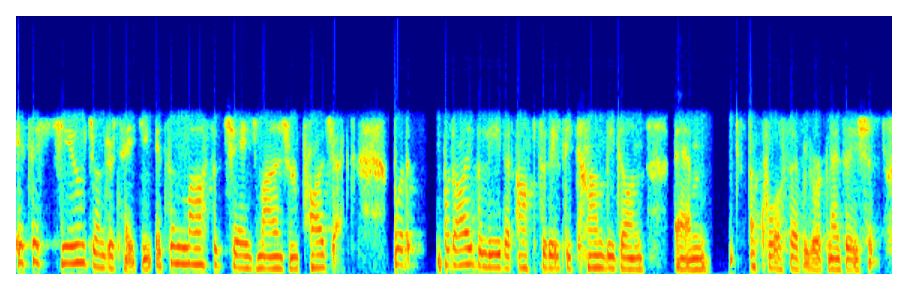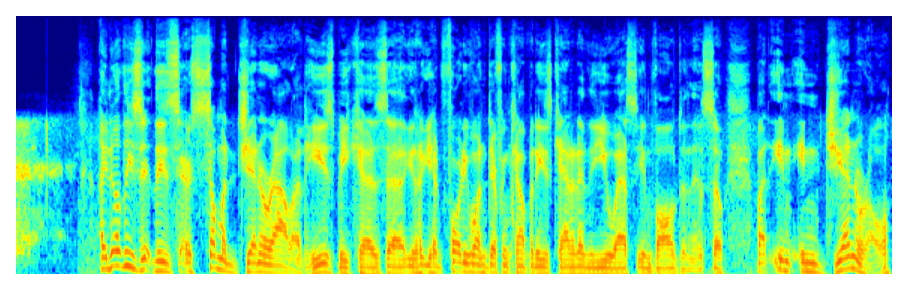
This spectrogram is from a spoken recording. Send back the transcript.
it's a huge undertaking. It's a massive change management project. But but I believe it absolutely can be done um, across every organisation. I know these are, these are somewhat generalities because uh, you know you had 41 different companies, Canada and the U.S. involved in this. So, but in in general,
